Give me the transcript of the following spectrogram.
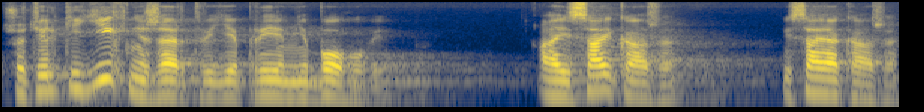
що тільки їхні жертви є приємні Богові. А Ісай каже, Ісая каже,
